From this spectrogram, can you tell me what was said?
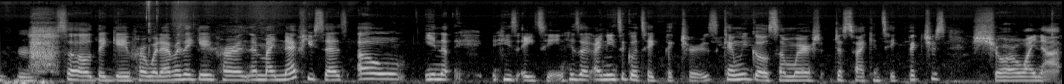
Mm-hmm. So they gave her whatever they gave her. And then my nephew says, Oh, you know, he's 18. He's like, I need to go take pictures. Can we go somewhere just so I can take pictures? Sure, why not?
